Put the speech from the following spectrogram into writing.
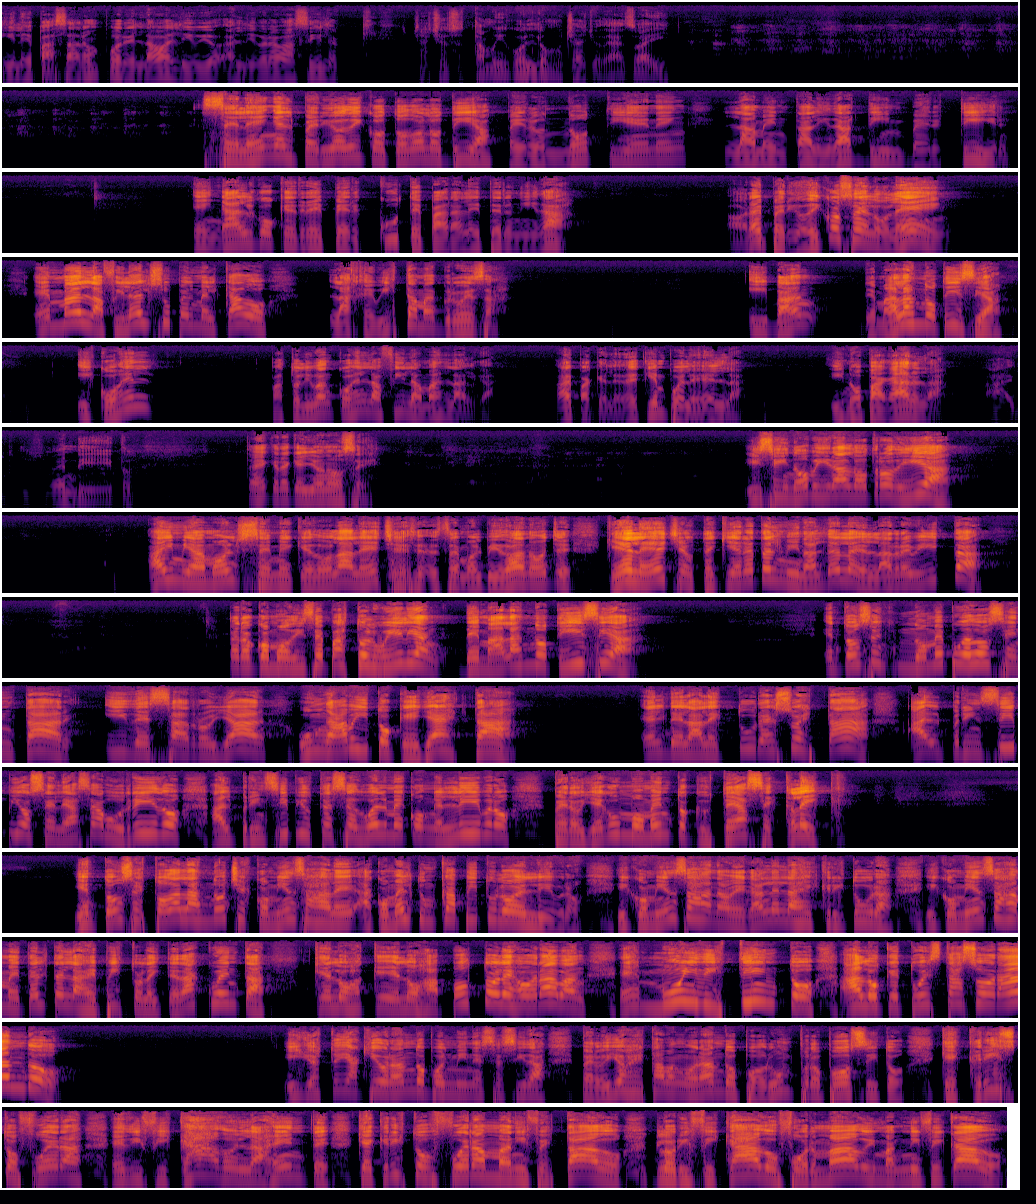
y le pasaron por el lado al libro, al libro de Basilio. Muchachos, eso está muy gordo, muchachos, deja eso ahí. Se leen el periódico todos los días, pero no tienen la mentalidad de invertir en algo que repercute para la eternidad. Ahora el periódico se lo leen. Es más, la fila del supermercado, la revista más gruesa. Y van de malas noticias y cogen, Pastor Iván, cogen la fila más larga. Ay, para que le dé tiempo de leerla y no pagarla. Ay, bendito. ¿Usted cree que yo no sé? Y si no, vira al otro día. Ay, mi amor, se me quedó la leche, se me olvidó anoche. ¿Qué leche? Usted quiere terminar de leer la revista. Pero como dice Pastor William, de malas noticias. Entonces no me puedo sentar y desarrollar un hábito que ya está. El de la lectura, eso está. Al principio se le hace aburrido, al principio usted se duerme con el libro, pero llega un momento que usted hace clic. Y entonces todas las noches comienzas a, leer, a comerte un capítulo del libro y comienzas a navegar en las escrituras y comienzas a meterte en las epístolas y te das cuenta que los que los apóstoles oraban es muy distinto a lo que tú estás orando. Y yo estoy aquí orando por mi necesidad, pero ellos estaban orando por un propósito, que Cristo fuera edificado en la gente, que Cristo fuera manifestado, glorificado, formado y magnificado.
